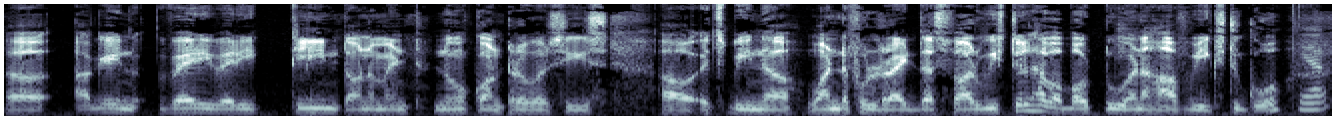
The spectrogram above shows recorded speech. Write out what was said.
uh, again, very, very clean tournament, no controversies. Uh, it's been a wonderful ride thus far. We still have about two and a half weeks to go. Yep.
